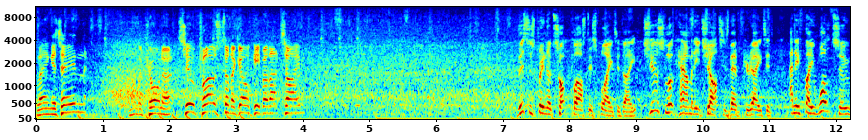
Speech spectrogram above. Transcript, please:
Playing it in. On the corner. Too close to the goalkeeper that time. This has been a top-class display today. Just look how many chances they've created. And if they want to,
